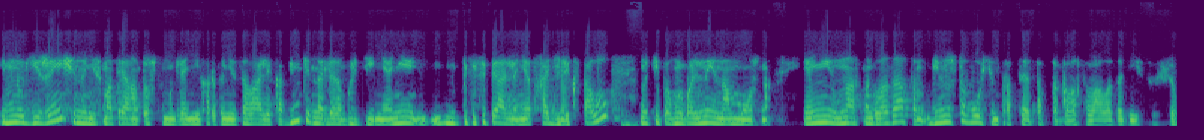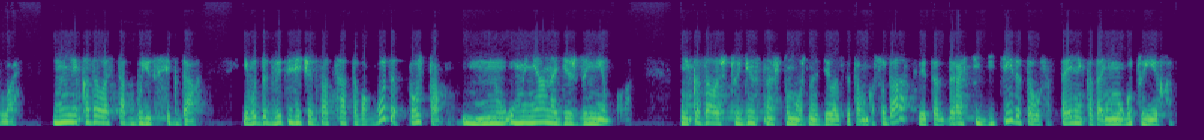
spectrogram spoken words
И многие женщины, несмотря на то, что мы для них организовали кабинки для наблюдения, они принципиально не отходили к столу, ну типа мы больные, нам можно. И они у нас на глазах там 98% проголосовало за действующую власть. Ну, мне казалось, так будет всегда. И вот до 2020 года просто ну, у меня надежды не было. Мне казалось, что единственное, что можно сделать в этом государстве, это дорастить детей до того состояния, когда они могут уехать.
